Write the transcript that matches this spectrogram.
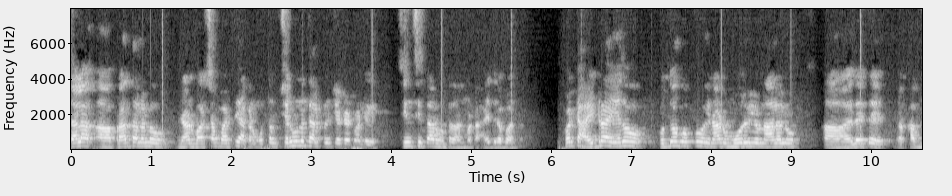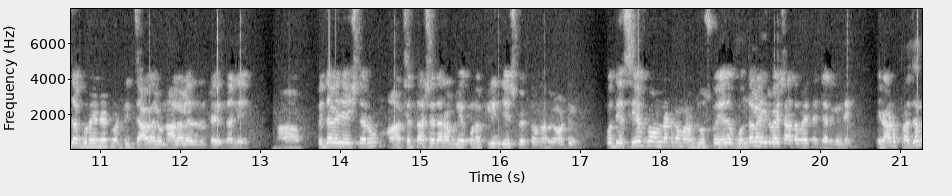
చాలా ప్రాంతాలలో ఈనాడు వర్షం పడితే అక్కడ మొత్తం చెరువును తలపించేటటువంటి సీన్ సితారు ఉంటుంది అనమాట హైదరాబాద్ ఇప్పటికే హైడ్రా ఏదో కొద్దో గొప్ప ఈనాడు మోరీలు నాలలు ఏదైతే కబ్జా గురైనటువంటి జాగాలు నాలాలు ఏదైతే ఉంటే దాన్ని పెద్దగా చేసినారు. చెత్త చెదారం లేకుండా క్లీన్ చేసి పెడుతూ ఉన్నారు కాబట్టి కొద్దిగా సేఫ్గా ఉన్నట్టుగా మనం చూసుకో ఏదో వందల ఇరవై శాతం అయితే జరిగింది. ఈనాడు ప్రజలు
